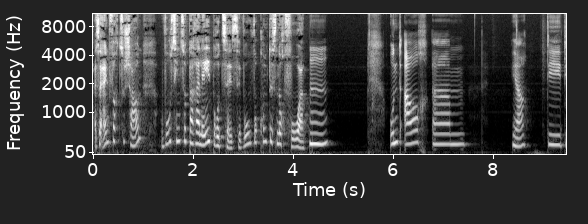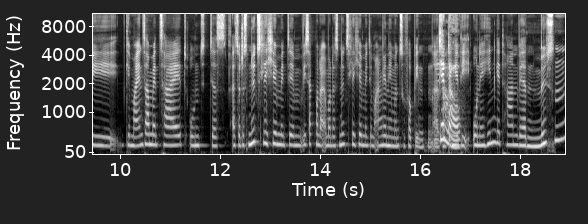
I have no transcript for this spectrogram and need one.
Also einfach zu schauen, wo sind so Parallelprozesse, wo, wo kommt es noch vor? Mhm. Und auch, ähm, ja, die, die gemeinsame Zeit und das, also das Nützliche mit dem, wie sagt man da immer, das Nützliche mit dem Angenehmen zu verbinden. Also genau. Dinge, die ohnehin getan werden müssen,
